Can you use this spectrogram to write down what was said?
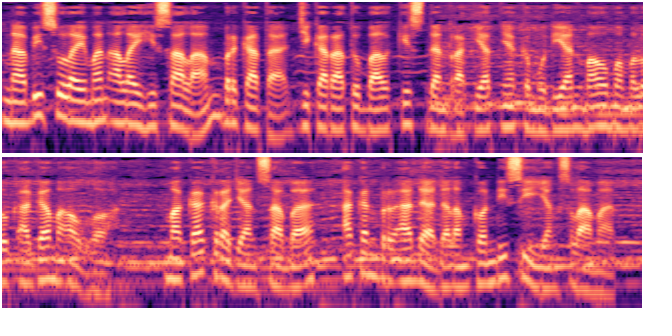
Nabi Sulaiman alaihi salam berkata jika Ratu Balkis dan rakyatnya kemudian mau memeluk agama Allah, maka kerajaan Sabah akan berada dalam kondisi yang selamat.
